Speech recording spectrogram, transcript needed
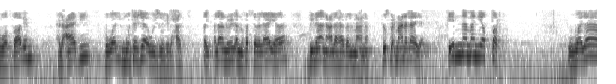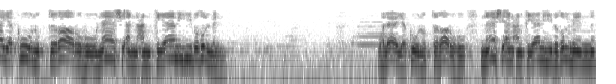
هو الظالم العادي هو المتجاوز للحد. طيب الآن نريد أن نفسر الآية بناء على هذا المعنى. يصبح معنى الآية إن من يضطر ولا يكون اضطراره ناشئا عن قيامه بظلم. ولا يكون اضطراره ناشئا عن قيامه بظلم.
